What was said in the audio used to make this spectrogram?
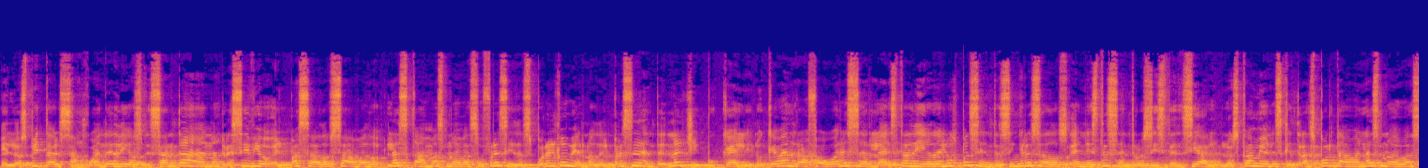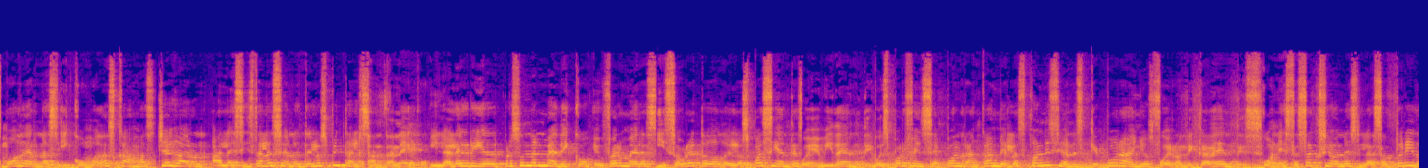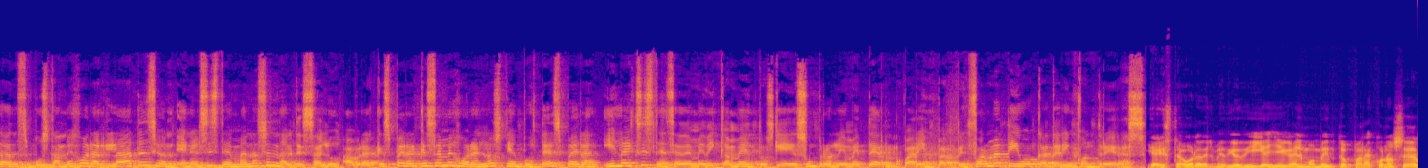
El Hospital San Juan de Dios de Santa Ana recibió el pasado sábado las camas nuevas ofrecidas por el gobierno del presidente Nayib Bukele, lo que vendrá a favorecer la estadía de los pacientes ingresados en este centro asistencial. Los camiones que transportaban las nuevas, modernas y cómodas camas llegaron a las instalaciones del Hospital Santaneco y la alegría del personal médico, enfermeras y sobre todo de los pacientes fue evidente, pues por fin se pondrán cambiar las condiciones que por años fueron decadentes. Con estas acciones, las autoridades buscan mejorar la atención en el Sistema Nacional de Salud. Habrá que esperar que se mejoren los tiempos de espera y la existencia de medicamentos, que es un problema eterno. Para Impacto Informativo, Catherine Contreras. Y a esta hora del mediodía llega el momento para conocer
